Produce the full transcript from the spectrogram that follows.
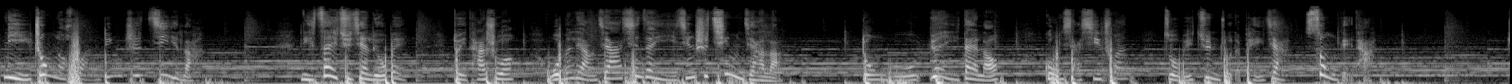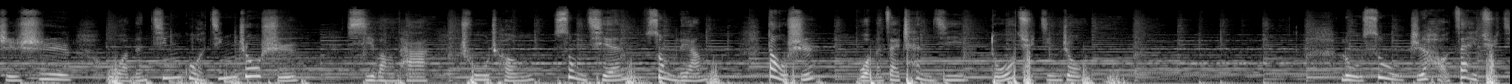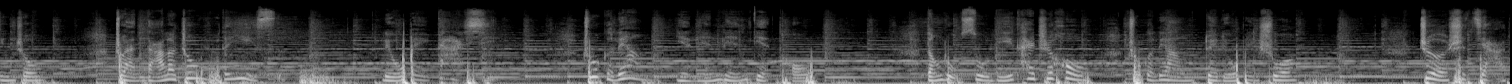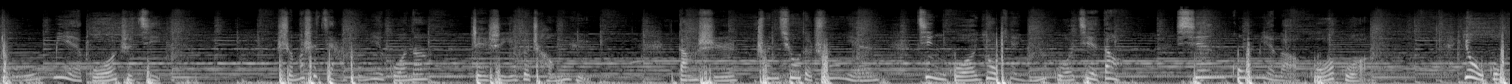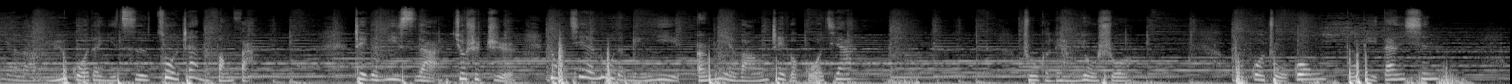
你中了缓兵之计了。你再去见刘备，对他说，我们两家现在已经是亲家了。东吴愿意代劳，攻下西川，作为郡主的陪嫁送给他。只是我们经过荆州时，希望他出城送钱送粮，到时。”我们再趁机夺取荆州。鲁肃只好再去荆州，转达了周瑜的意思。刘备大喜，诸葛亮也连连点头。等鲁肃离开之后，诸葛亮对刘备说：“这是假途灭国之计。什么是假途灭国呢？这是一个成语。”当时春秋的初年，晋国诱骗虞国借道，先攻灭了虢国，又攻灭了虞国的一次作战的方法。这个意思啊，就是指用借路的名义而灭亡这个国家。诸葛亮又说：“不过主公不必担心，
